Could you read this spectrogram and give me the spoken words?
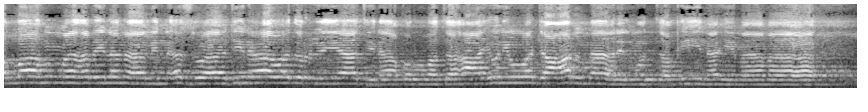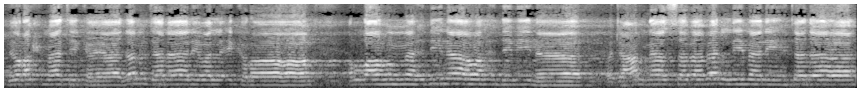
اللهم هب لنا من أزواجنا وذرياتنا قرة أعين واجعلنا للمتقين إماما. برحمتك يا ذا الجلال والإكرام. اللهم اهدنا واهد بنا واجعلنا سببا لمن اهتدى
